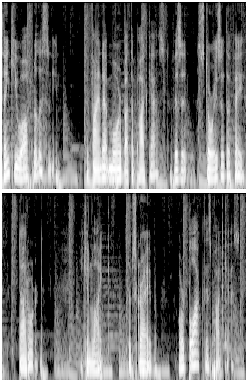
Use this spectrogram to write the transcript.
Thank you all for listening. To find out more about the podcast, visit storiesofthefaith.org. You can like, subscribe, or block this podcast.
